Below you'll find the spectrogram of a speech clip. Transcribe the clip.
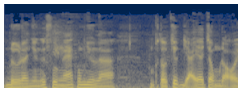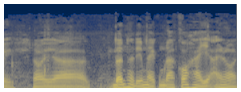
đưa ra những cái phương án cũng như là tổ chức giải ở trong đội. Rồi à, đến thời điểm này cũng đã có hai giải rồi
